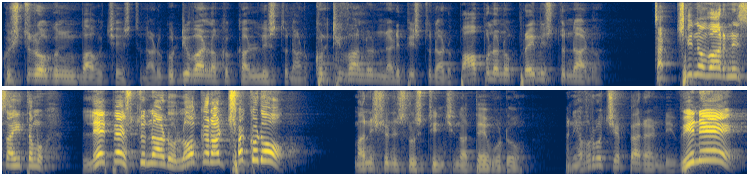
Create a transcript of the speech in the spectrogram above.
కుష్ఠరోగులను బాగు చేస్తున్నాడు. గుడ్డి వాళ్ళకు కళ్ళు ఇస్తున్నాడు కుంటి వాళ్ళను నడిపిస్తున్నాడు. పాపులను ప్రేమిస్తున్నాడు. చచ్చిన వారిని సహితము లేపేస్తున్నాడు. లోకరక్షకుడు. మనిషిని సృష్టించిన దేవుడు అని ఎవరో చెప్పారండి. వినే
